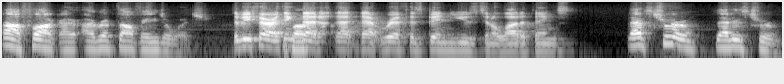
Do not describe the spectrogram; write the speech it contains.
oh fuck, I, I ripped off Angel Witch. to be fair, I think but- that that that riff has been used in a lot of things. That's true. That is true.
